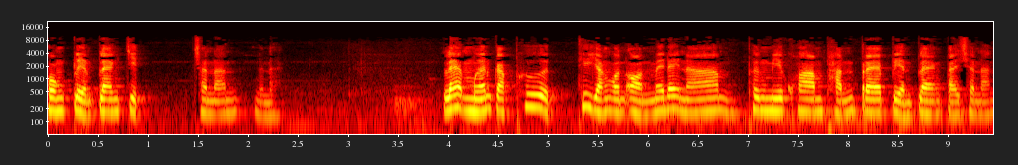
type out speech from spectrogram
คงเปลี่ยนแปลงจิตฉะนั้นนะนะ และเหมือนกับพืชที่ยังอ่อนๆไม่ได้น้ำเพิ่งมีความผันแปรเปลี่ยนแปลงไปฉะนั้น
